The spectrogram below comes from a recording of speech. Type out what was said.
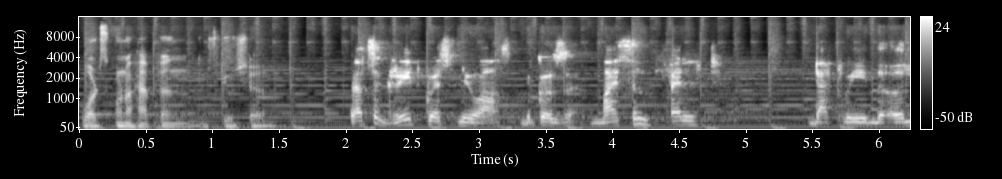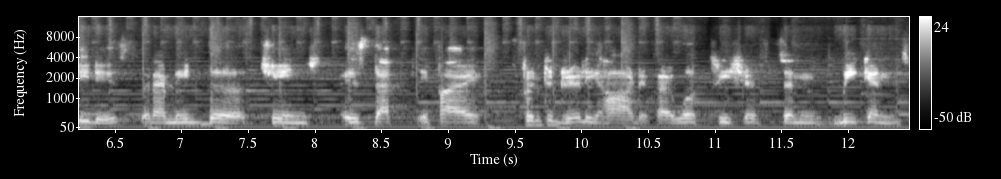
what's going to happen in future? That's a great question you asked because myself felt that way in the early days when I made the change is that if I printed really hard, if I worked three shifts and weekends,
